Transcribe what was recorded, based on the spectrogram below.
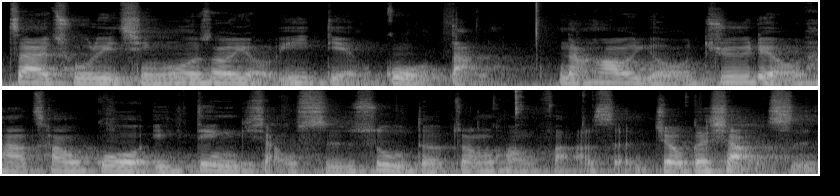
在处理勤务的时候有一点过当。然后有拘留她超过一定小时数的状况发生，九个小时，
